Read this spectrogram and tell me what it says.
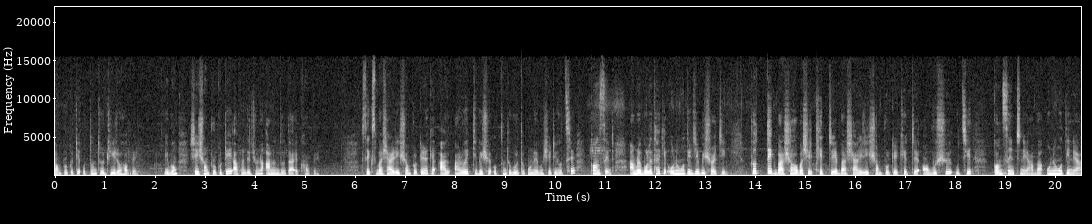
সম্পর্কটি অত্যন্ত দৃঢ় হবে এবং সেই সম্পর্কটি আপনাদের জন্য আনন্দদায়ক হবে। সেক্স বা শারীরিক সম্পর্কের আগে আরও একটি বিষয় অত্যন্ত গুরুত্বপূর্ণ এবং সেটি হচ্ছে কনসেন্ট আমরা বলে থাকি অনুমতির যে বিষয়টি, প্রত্যেকবার সহবাসের ক্ষেত্রে বা শারীরিক সম্পর্কের ক্ষেত্রে অবশ্যই উচিত কনসেন্ট নেওয়া বা অনুমতি নেওয়া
